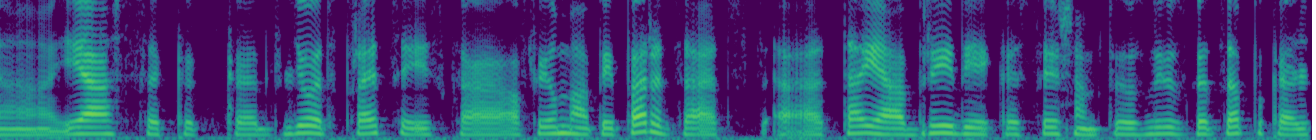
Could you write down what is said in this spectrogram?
uh, jāsaka, ka ļoti precīzi, kā filmā bija paredzēts, uh, tajā brīdī, kad es tiešām tos divus gadus atpakaļ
